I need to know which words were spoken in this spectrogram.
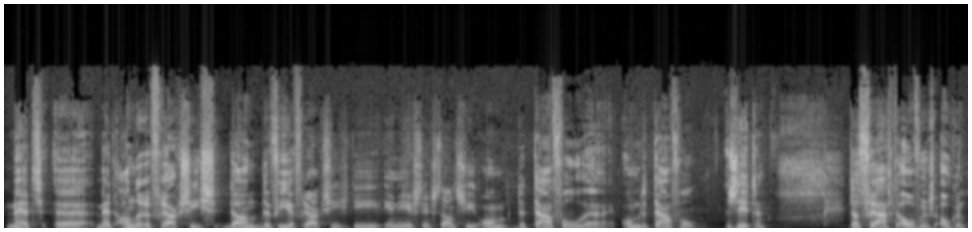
met, uh, met andere fracties dan de vier fracties die in eerste instantie om de tafel, uh, om de tafel zitten. Dat vraagt overigens ook een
